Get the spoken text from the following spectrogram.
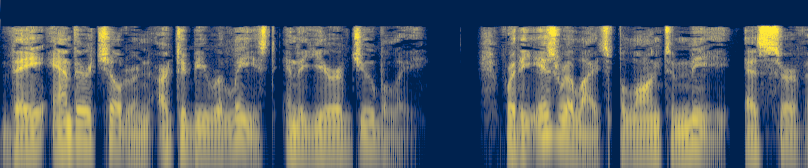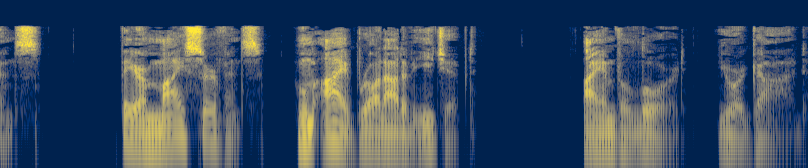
they and their children are to be released in the year of jubilee. For the israelites belong to me as servants. They are my servants whom i brought out of egypt. I am the lord your god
